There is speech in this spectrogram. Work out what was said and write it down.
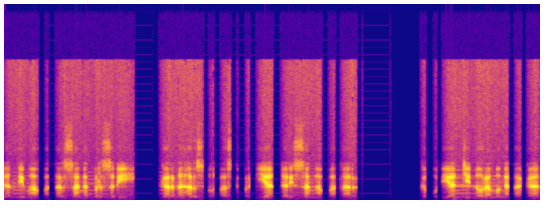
dan tim Avatar sangat bersedih, karena harus melepas kepergian dari sang Avatar. Kemudian Jinora mengatakan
